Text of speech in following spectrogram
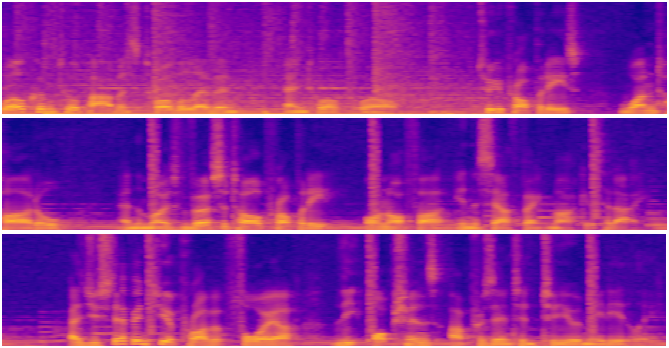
Welcome to apartments 1211 and 1212. Two properties, one title, and the most versatile property on offer in the Southbank market today. As you step into your private foyer, the options are presented to you immediately.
